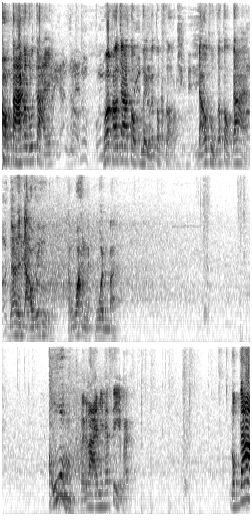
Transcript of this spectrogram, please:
มองตาก็รู้ใจ ว่าเขาจะตบหนึ่งหรือตบสองเดาถูกก็ตบได้อะน่าจะเดาไม่ถูก ทั้งวันอะวนไปตุ้มไม่เป็นไรมีแพสซีฟอะหลบได้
